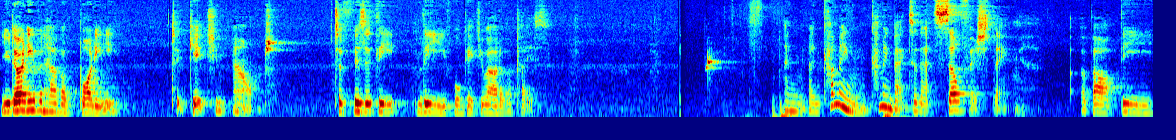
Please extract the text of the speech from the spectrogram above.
You don't even have a body to get you out, to physically leave or get you out of a place. And, and coming coming back to that selfish thing about the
